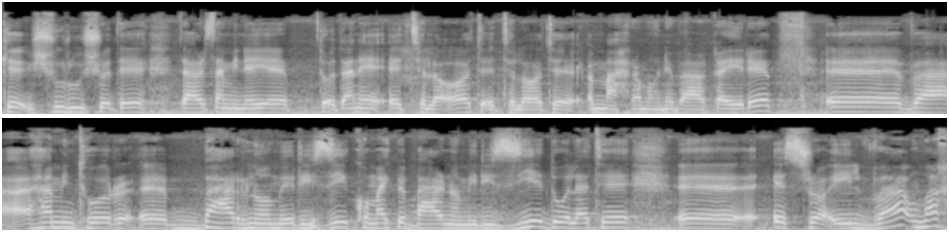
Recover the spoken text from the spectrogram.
که شروع شده در زمینه دادن اطلاعات اطلاعات محرمانه و غیره و همینطور برنامه ریزی کمک به برنامه ریزی دولت اسرائیل و اون وقت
